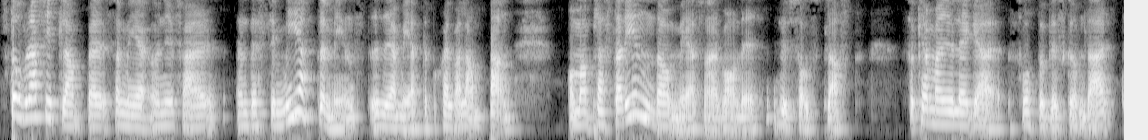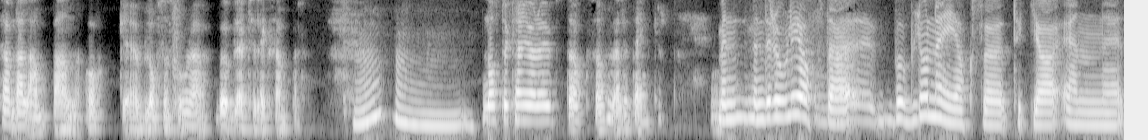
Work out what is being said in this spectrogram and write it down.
Stora ficklampor som är ungefär en decimeter minst i diameter på själva lampan. Om man plastar in dem med sån här vanlig hushållsplast så kan man ju lägga såpbubbleskum där, tända lampan och eh, blåsa stora bubblor till exempel. Mm. Något du kan göra ute också, väldigt enkelt. Men, men det roliga är ofta, bubblorna är också, tycker jag, en eh,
